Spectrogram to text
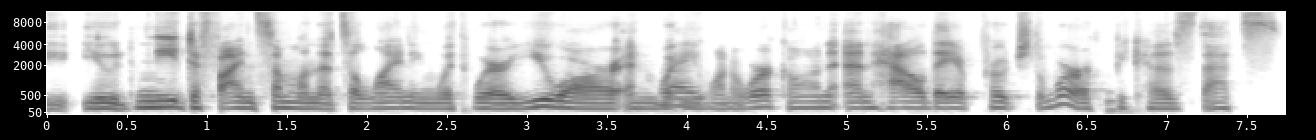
y- you need to find someone that's aligning with where you are and what right. you want to work on and how they approach the work because that's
